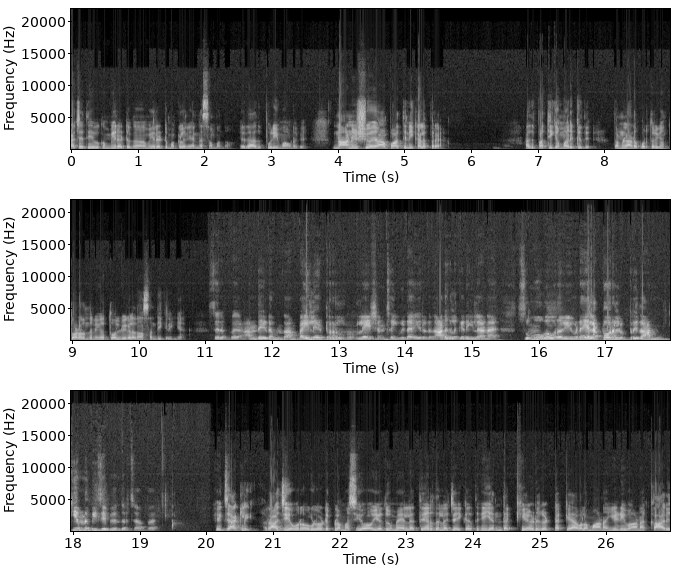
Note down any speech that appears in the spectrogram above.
கச்சத்தீவுக்கும் மீரட்டுக்கும் மீரட்டு மக்களுக்கும் என்ன சம்பந்தம்? ஏதாவது புரியுமா உனக்கு? நான் இஷ்யூயாக பார்த்து நீ கிளப்புற. அது பத்திக்க மறுக்குது. தமிழ்நாடை பொறுத்த வரைக்கும் தொடர்ந்து நீங்கள் தோல்விகளை தான் சந்திக்கிறீங்க. சார் இப்போ அந்த இடம் தான் பைலேட்டரல் ரிலேஷன்ஸை விட இரண்டு நாடுகளுக்கு இடையிலான சுமூக உறவை விட எலக்டோரல் விக்டரி தான் முக்கியம்னு பிஜேபி வந்துருச்சு அப்போ? எக்ஸாக்ட்லி ராஜ்ய உறவுகளோ டிப்ளமசியோ எதுவுமே இல்லை. தேர்தலில் ஜெயிக்கிறதுக்கு எந்த கேடுகட்ட கேவலமான இழிவான காரி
